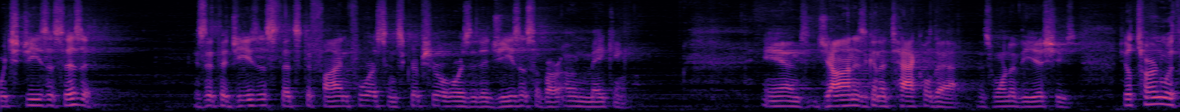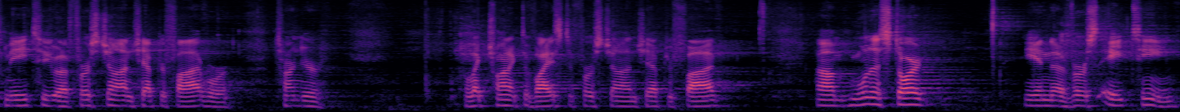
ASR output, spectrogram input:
Which Jesus is it? Is it the Jesus that's defined for us in Scripture, or is it a Jesus of our own making? And John is going to tackle that as one of the issues. If you'll turn with me to uh, 1 John chapter 5 or turn your electronic device to 1 John chapter 5. Um, we want to start in uh, verse 18.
